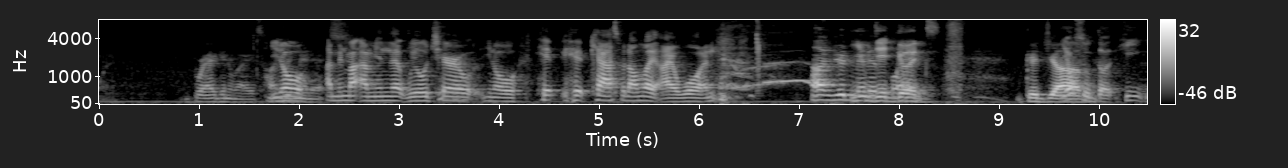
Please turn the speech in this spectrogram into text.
won. Bragging rights. Hundred you know minutes. i'm in my i'm in that wheelchair you know hip hip cast but i'm like i won hundred You minute. did planks. Good He job. also did, he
